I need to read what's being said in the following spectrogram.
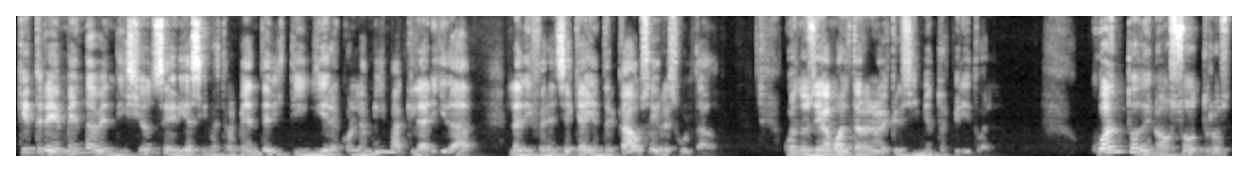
Qué tremenda bendición sería si nuestra mente distinguiera con la misma claridad la diferencia que hay entre causa y resultado cuando llegamos al terreno del crecimiento espiritual. ¿Cuántos de nosotros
